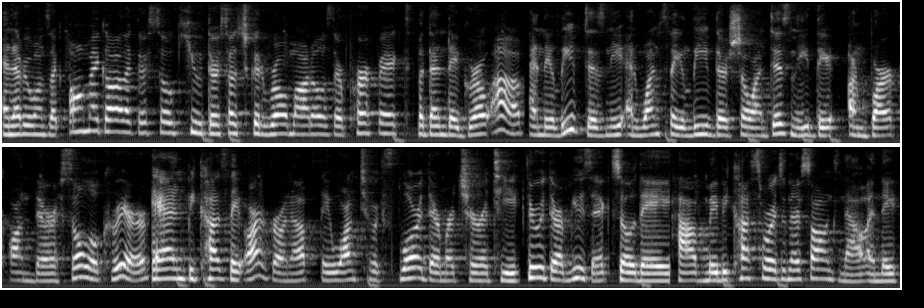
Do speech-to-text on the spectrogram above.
and everyone's like, oh my god, like they're so cute, they're such good role models, they're perfect. But then they grow up and they leave Disney, and once they leave their show on Disney, they embark on their solo career. And because they are grown up, they want to explore their maturity through their music. So they have maybe cuss words in their songs now and they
